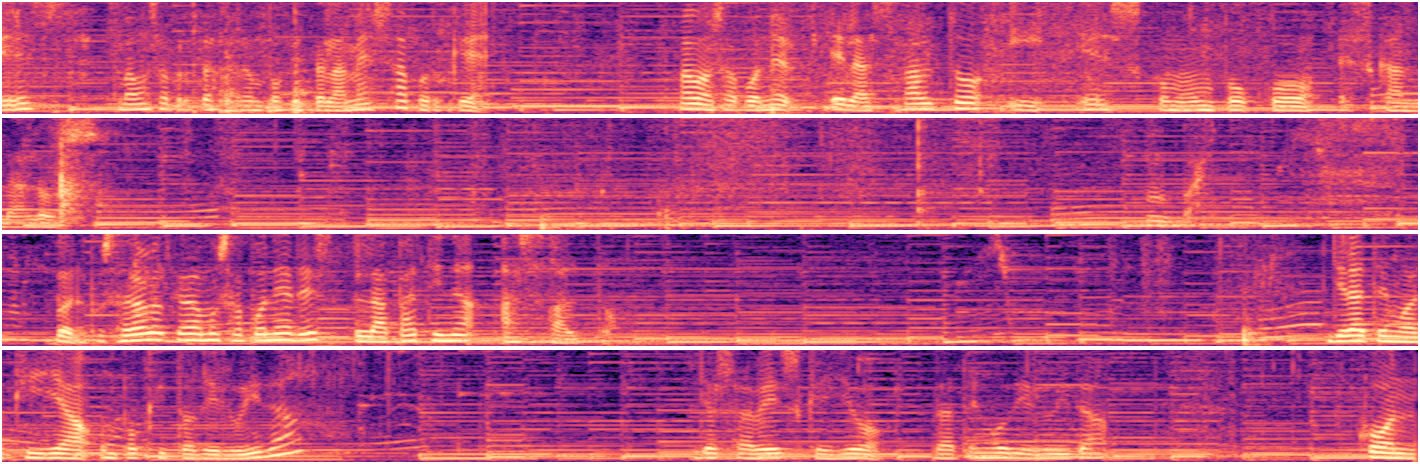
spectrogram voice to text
es, vamos a proteger un poquito la mesa porque Vamos a poner el asfalto y es como un poco escandaloso. Bueno, pues ahora lo que vamos a poner es la pátina asfalto. Yo la tengo aquí ya un poquito diluida. Ya sabéis que yo la tengo diluida con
